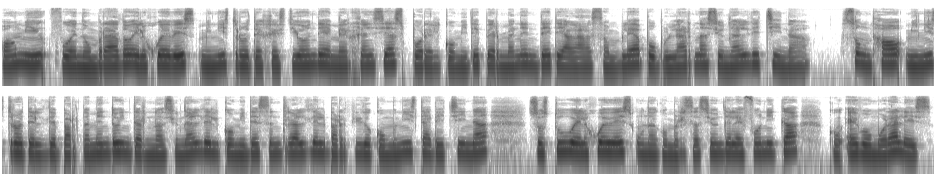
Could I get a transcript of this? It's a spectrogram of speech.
Huang Ming fue nombrado el jueves ministro de Gestión de Emergencias por el Comité Permanente de la Asamblea Popular Nacional de China. Song Tao, ministro del Departamento Internacional del Comité Central del Partido Comunista de China, sostuvo el jueves una conversación telefónica con Evo Morales,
